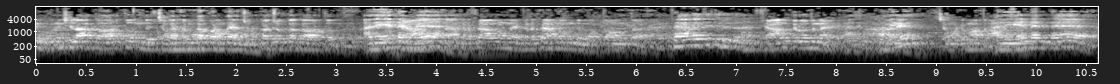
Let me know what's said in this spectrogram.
ముగ్గు నుంచి ఇలా కారుతుంది. చుక్క పడతాయి. చుక్క చుక్క కారుతుంది. అదేంటంటే- అక్కడ ఫ్యాన్ ఉంది. ఎక్కడ ఫ్యాన్ ఉంది? మొత్తం అంతా. ఫ్యాన్ అయితే తిరుగుతున్నాయి. కానీ. చెమట మాత్రం అది ఏంటంటే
